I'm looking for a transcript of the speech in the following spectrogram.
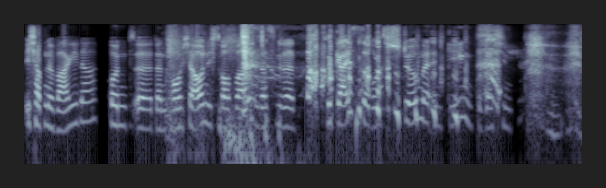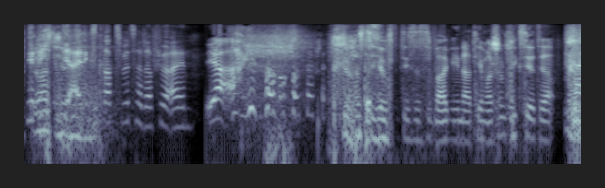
ich habe eine Vagina und äh, dann brauche ich ja auch nicht drauf warten, dass mir dann Begeisterungsstürme entgegenbrechen. Wir richten dir ein extra Twitter dafür ein. Ja, genau. Du hast Das- dich auf dieses Vagina-Thema schon fixiert, ja. Ja,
